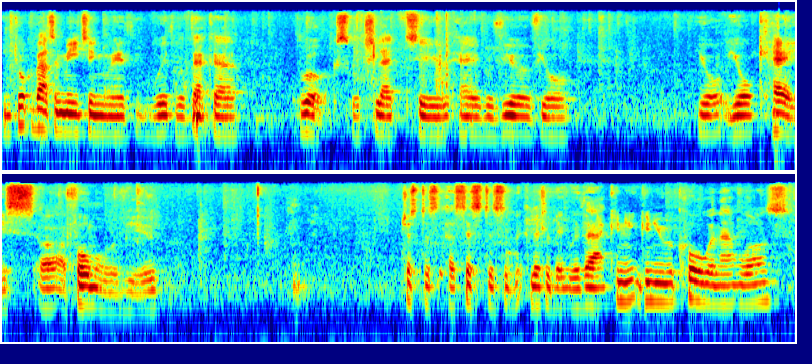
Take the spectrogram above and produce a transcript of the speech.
You talk about a meeting with, with Rebekah Brooks, which led to a review of your your your case, or a formal review. Just to assist us a bit- little bit with that, can you can you recall when that was?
